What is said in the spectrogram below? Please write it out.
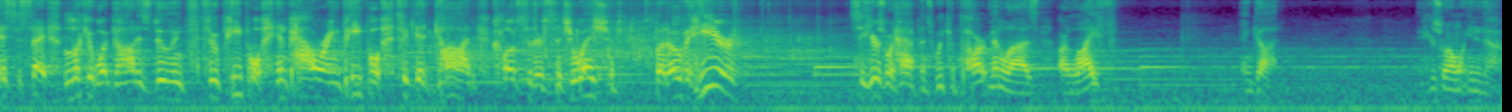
It's to say, look at what God is doing through people, empowering people to get God close to their situation. But over here, see, here's what happens we compartmentalize our life and God. And here's what I want you to know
